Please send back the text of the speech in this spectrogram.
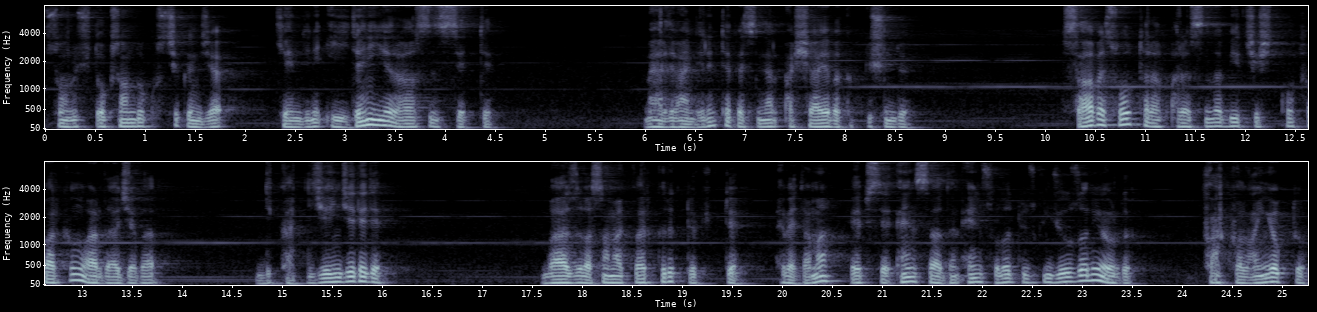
Sonuç 99 çıkınca kendini iyiden iyiye rahatsız hissetti. Merdivenlerin tepesinden aşağıya bakıp düşündü. Sağ ve sol taraf arasında bir çeşit kod farkı mı vardı acaba? Dikkatlice inceledi. Bazı basamaklar kırık döküktü. Evet ama hepsi en sağdan en sola düzgünce uzanıyordu. Fark falan yoktu.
